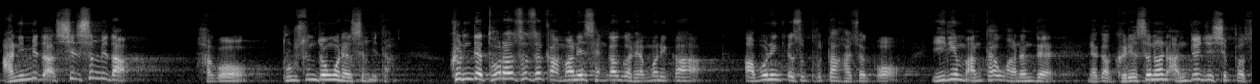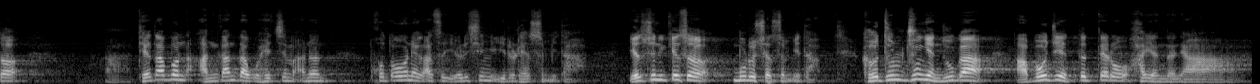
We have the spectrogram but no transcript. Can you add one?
아닙니다 싫습니다 하고 불순종을 했습니다. 그런데 돌아서서 가만히 생각을 해보니까 아버님께서 부탁하셨고 일이 많다고 하는데 내가 그래서는 안 되지 싶어서 아, 대답은 안 간다고 했지만은 포도원에 가서 열심히 일을 했습니다. 예수님께서 물으셨습니다. 그 둘 중에 누가 아버지의 뜻대로 하였느냐?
